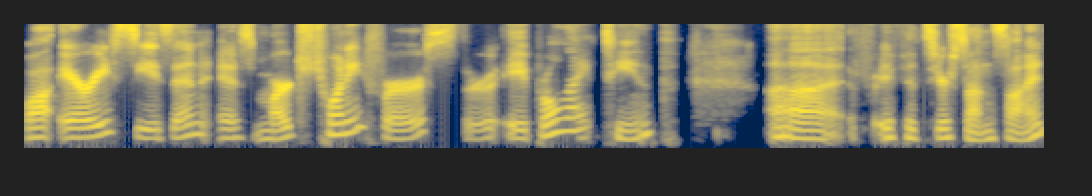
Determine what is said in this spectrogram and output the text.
While Aries season is March 21st through April 19th, uh, if it's your sun sign.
